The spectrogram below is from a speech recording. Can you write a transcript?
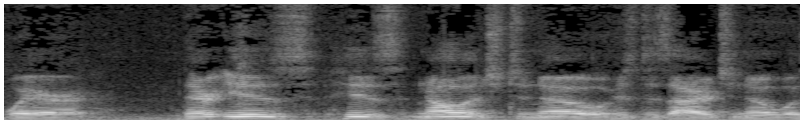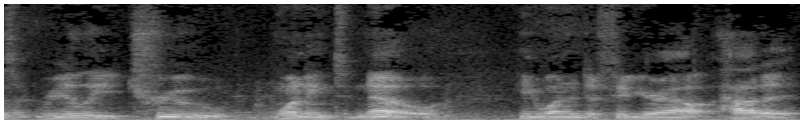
where there is his knowledge to know, his desire to know wasn't really true wanting to know he wanted to figure out how to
